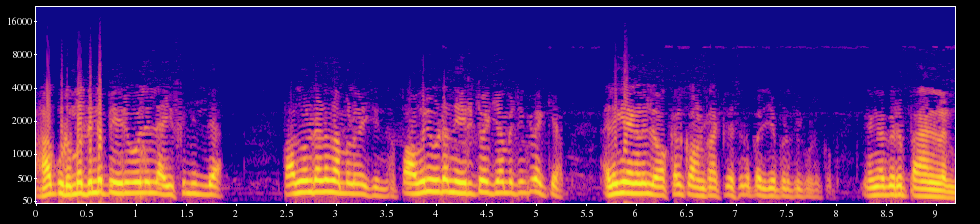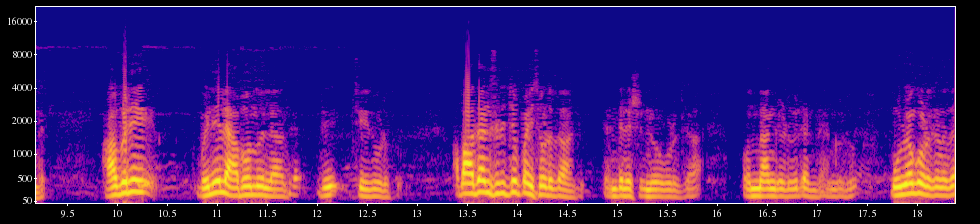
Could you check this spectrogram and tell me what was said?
ആ കുടുംബത്തിന്റെ പേര് പോലും ലൈഫിലില്ല. അപ്പൊ അതുകൊണ്ടാണ് നമ്മൾ വയ്ക്കുന്നത് അപ്പൊ അവരിവിടെ നേരിട്ട് വയ്ക്കാൻ പറ്റുമെങ്കിൽ വെക്കാം. അല്ലെങ്കിൽ ഞങ്ങൾ ലോക്കൽ കോൺട്രാക്ടേഴ്സിനെ പരിചയപ്പെടുത്തി കൊടുക്കും. ഞങ്ങൾക്കൊരു പാനലുണ്ട്. അവർ വലിയ ലാഭമൊന്നുമില്ലാതെ ഇത് ചെയ്തു കൊടുക്കും. അപ്പോൾ അതനുസരിച്ച് പൈസ കൊടുത്താൽ മതി. രണ്ട് ലക്ഷം രൂപ കൊടുക്കുക. ഒന്നാം ഗഡു രണ്ടാം ഗഡു. മുഴുവൻ കൊടുക്കുന്നത്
